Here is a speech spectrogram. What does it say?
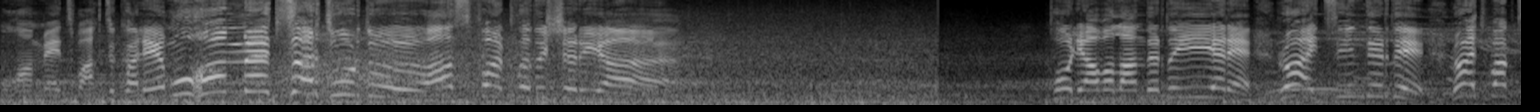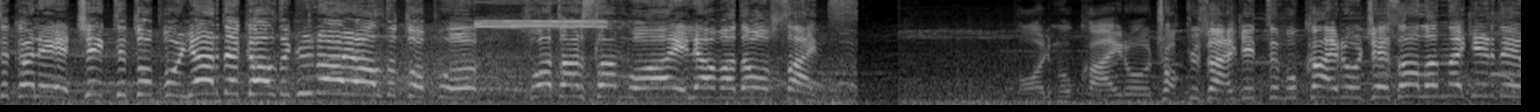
Muhammed baktı kaleye. Muhammed sert vurdu. Az farkla dışarıya. Poli havalandırdı iyi yere. Wright indirdi. Wright baktı kaleye. Çekti topu. Yerde kaldı. Günay aldı topu. Suat Arslanboğa eli havada offside. Paul Mukayru çok güzel gitti. Mukayru ceza alanına girdi.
